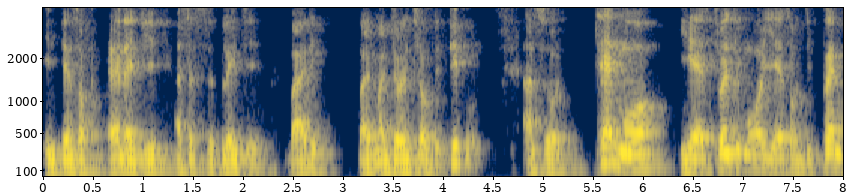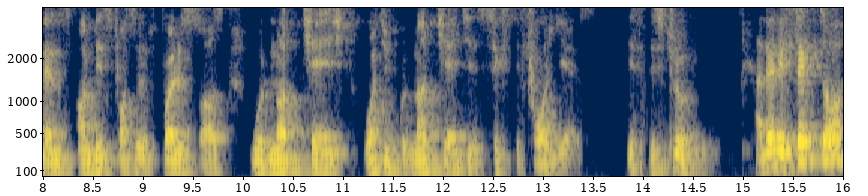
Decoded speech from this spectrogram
in terms of energy accessibility by the by majority of the people. And so 10 more years, 20 more years of dependence on this fossil fuel resource would not change what you could not change in 64 years. This is true. And then the sector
